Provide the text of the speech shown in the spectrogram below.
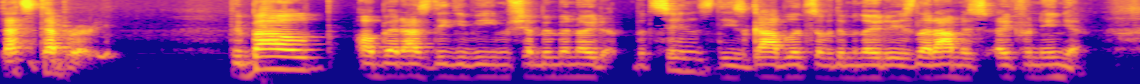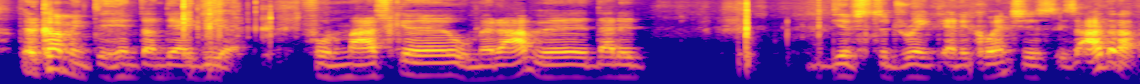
That's temporary. But since these goblets of the menorah is laramis eifon they're coming to hint on the idea for mashke umerabe that it gives to drink and it quenches is adrabe.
